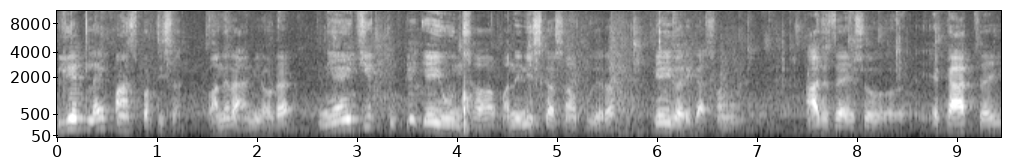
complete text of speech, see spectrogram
ब्लेडलाई पाँच प्रतिशत भनेर हामी एउटा न्यायचित रूपले यही हुन्छ भन्ने निष्कर्षमा पुगेर त्यही गरेका छौँ। आज चाहिँ यसो एकाध चाहिँ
